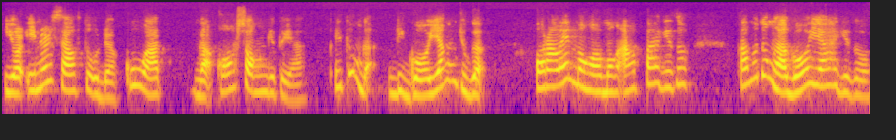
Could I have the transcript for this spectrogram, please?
your inner self tuh udah kuat nggak kosong gitu ya itu nggak digoyang juga. Orang lain mau ngomong apa gitu kamu tuh nggak goyah gitu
